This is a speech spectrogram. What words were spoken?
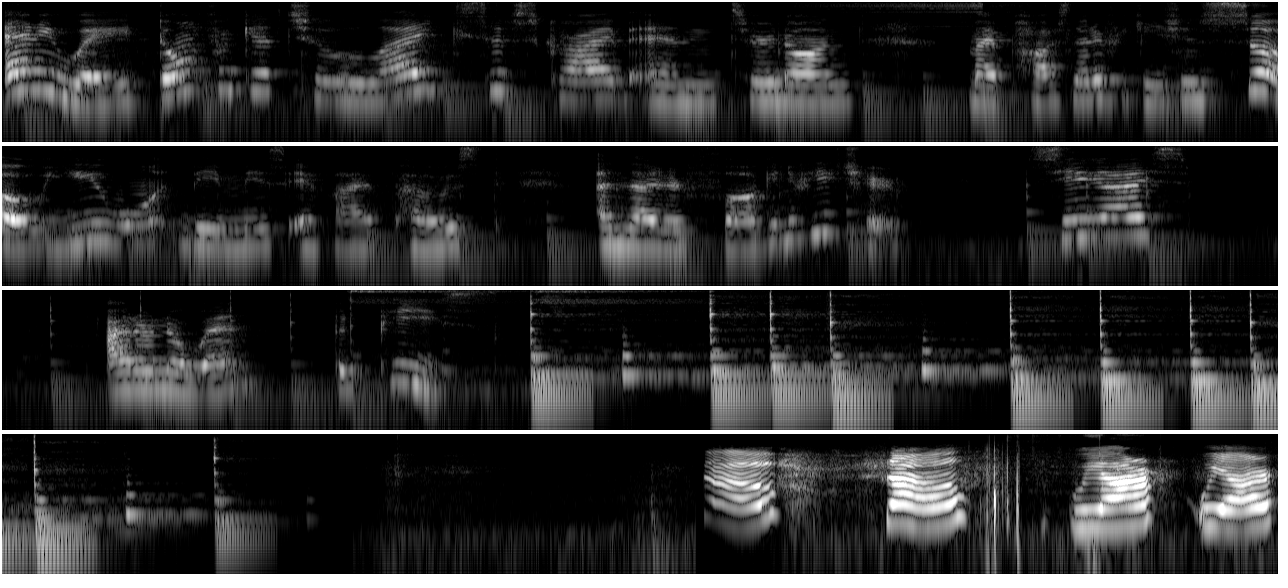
Anyway, don't forget to like, subscribe, and turn on my post notifications so you won't be missed if I post another vlog in the future. See you guys. I don't know when, but peace. So, so, we are, we are.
